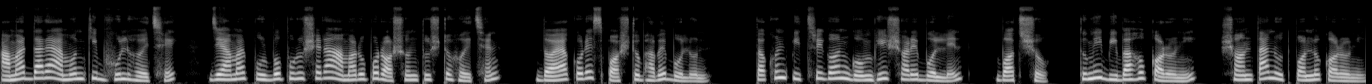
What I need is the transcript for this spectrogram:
আমার দ্বারা এমন কি ভুল হয়েছে যে আমার পূর্বপুরুষেরা আমার উপর অসন্তুষ্ট হয়েছেন? দয়া করে স্পষ্টভাবে বলুন। তখন পিতৃগণ গম্ভীর স্বরে বললেন, বৎস, তুমি বিবাহ করনি, সন্তান উৎপন্ন করনি।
